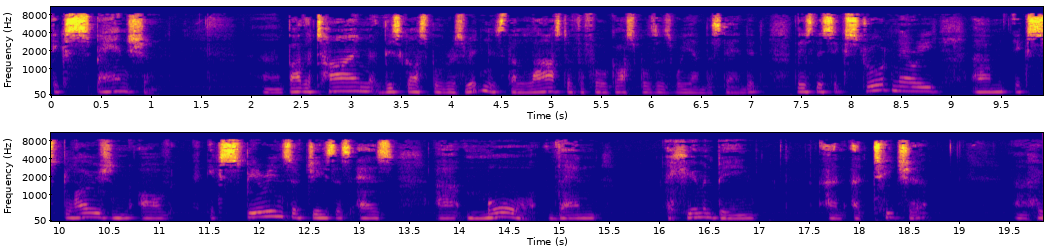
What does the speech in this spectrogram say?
expansion. Uh, by the time this gospel was written, it's the last of the four gospels as we understand it. There's this extraordinary um, explosion of experience of Jesus as uh, more than a human being and a teacher uh, who,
